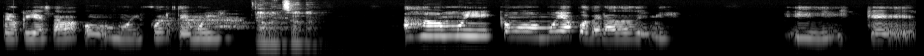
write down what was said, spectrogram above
pero que ya estaba como muy fuerte, muy avanzada. Ajá, muy como muy apoderada de mí. Y que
